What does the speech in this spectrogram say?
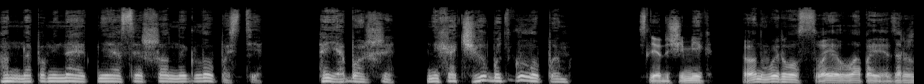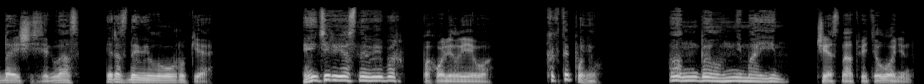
Он напоминает мне о совершенной глупости. А я больше не хочу быть глупым». В следующий миг он вырвал своей лапой зарождающийся глаз и раздавил его в руке. «Интересный выбор», — похвалил я его. «Как ты понял?» «Он был не моим», — честно ответил Один.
